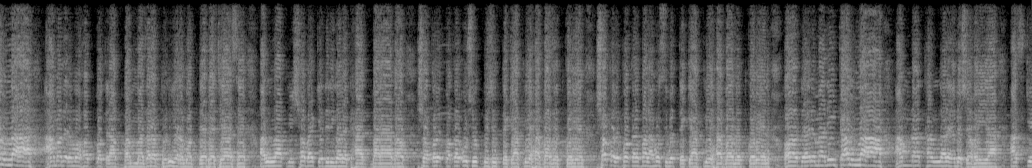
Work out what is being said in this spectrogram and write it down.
আল্লাহ, আমাদের মহব্বতের আব্বাম্মা যারা দুনিয়ার মধ্যে বেঁচে আছে, আল্লাহ আপনি সবাইকে দীর্ঘ হাত বাড়া দাও। সকল প্রকার অসুখ বিসুখ থেকে আপনি হেফাজত করেন। সকল প্রকার বালা মুসিবত থেকে আপনি হেফাজত করেন। ওদের মালিক আল্লাহ, আমরা খাঙ্গারে বেশে হইয়া আজকে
